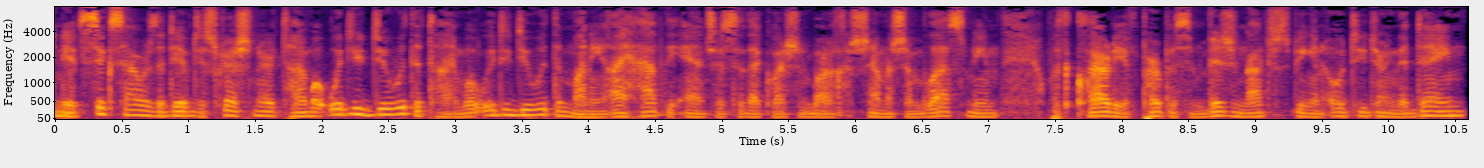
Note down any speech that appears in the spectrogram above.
and you had six hours a day of discretionary time, what would you do with the time? What would you do with the money? I have the answers to that question. Baruch Hashem, Hashem bless me with clarity of purpose and vision, not just being an OT during the day,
